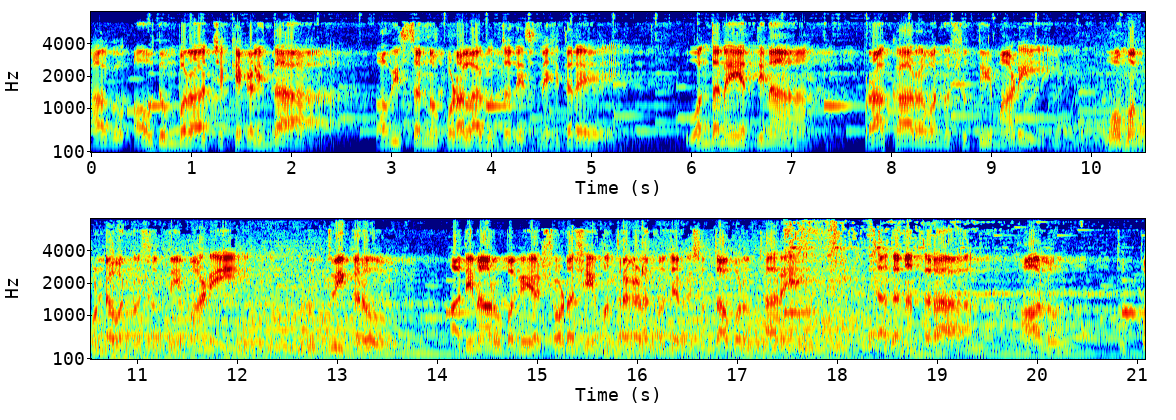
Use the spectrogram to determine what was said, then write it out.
ಹಾಗೂ ಔದುಂಬರ ಚಕ್ಕೆಗಳಿಂದ ಹವಿಸ್ಸನ್ನು ಕೊಡಲಾಗುತ್ತದೆ, ಸ್ನೇಹಿತರೆ. ಒಂದನೆಯ ದಿನ ಪ್ರಾಕಾರವನ್ನು ಶುದ್ಧಿ ಮಾಡಿ, ಹೋಮಕುಂಡವನ್ನು ಶುದ್ಧಿ ಮಾಡಿ, ಋತ್ವಿಕರು ಹದಿನಾರು ಬಗೆಯ ಷೋಡಶಿ ಮಂತ್ರಗಳನ್ನು ಜಪಿಸುತ್ತಾ ಬರುತ್ತಾರೆ. ತದನಂತರ ಹಾಲು, ತುಪ್ಪ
